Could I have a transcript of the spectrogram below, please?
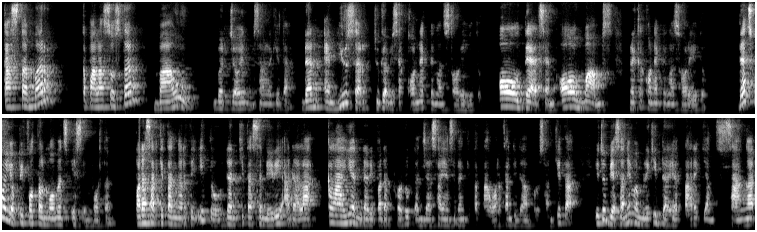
Customer, kepala suster mau berjoin bersama kita dan end user juga bisa connect dengan story itu. All dads and all moms mereka connect dengan story itu. That's why your pivotal moments is important. Pada saat kita ngerti itu dan kita sendiri adalah klien daripada produk dan jasa yang sedang kita tawarkan di dalam perusahaan kita, itu biasanya memiliki daya tarik yang sangat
